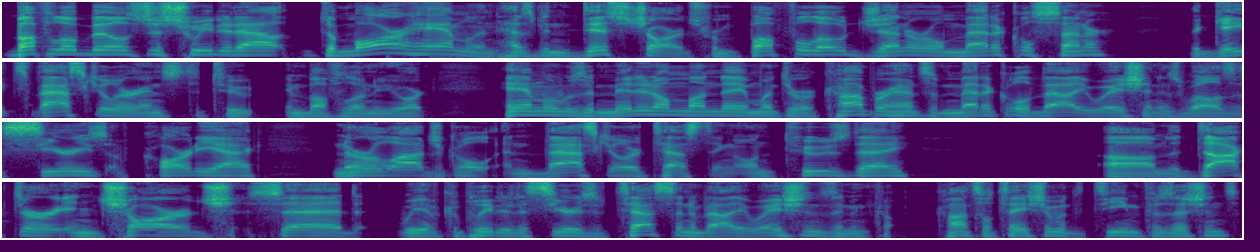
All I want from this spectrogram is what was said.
Buffalo Bills just tweeted out Damar Hamlin has been discharged from Buffalo General Medical Center, the Gates Vascular Institute in Buffalo, New York. Hamlin was admitted on Monday and went through a comprehensive medical evaluation as well as a series of cardiac, neurological, and vascular testing on Tuesday. Um, the doctor in charge said, We have completed a series of tests and evaluations and in co- consultation with the team physicians.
